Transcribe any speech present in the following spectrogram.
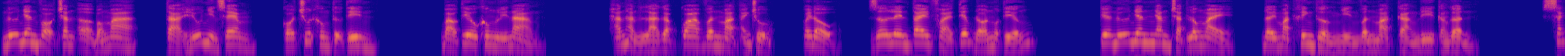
Nữ nhân vỏ chăn ở bóng ma, tả hữu nhìn xem, có chút không tự tin. Bảo tiêu không lý nàng. Hắn hẳn là gặp qua vân mặt ảnh chụp, quay đầu, giơ lên tay phải tiếp đón một tiếng. Kia nữ nhân nhăn chặt lông mày, đầy mặt khinh thường nhìn vân mặt càng đi càng gần. Sách.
